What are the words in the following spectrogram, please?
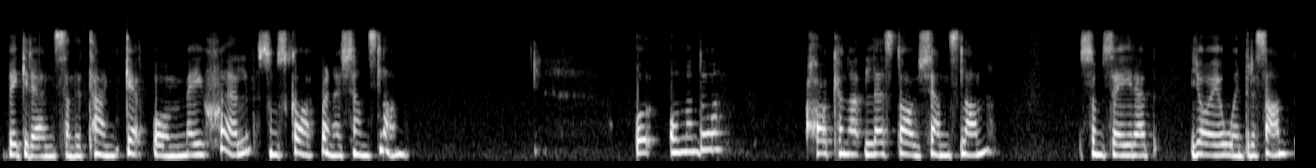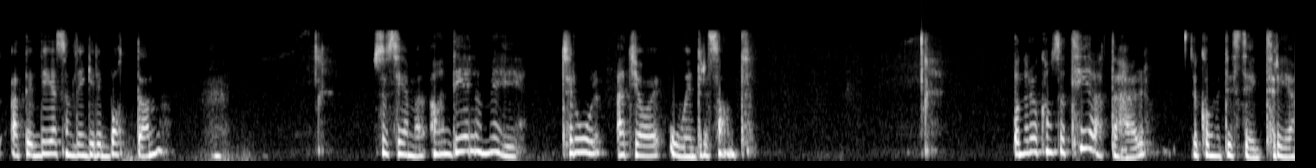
begränsande tanke om mig själv som skapar den här känslan? Och om man då har kunnat läsa av känslan som säger att jag är ointressant, att det är det som ligger i botten så ser man att en del av mig tror att jag är ointressant. Och när du har konstaterat det här, du kommer till steg tre.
